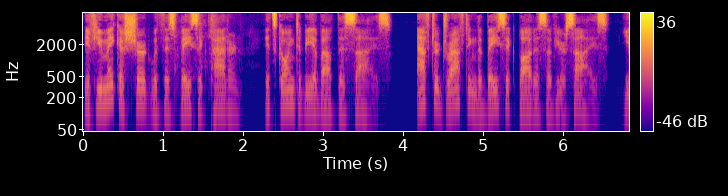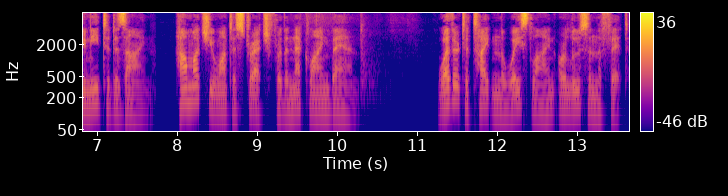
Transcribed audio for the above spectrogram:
If you make a shirt with this basic pattern, it's going to be about this size. After drafting the basic bodice of your size, you need to design how much you want to stretch for the neckline band. Whether to tighten the waistline or loosen the fit.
